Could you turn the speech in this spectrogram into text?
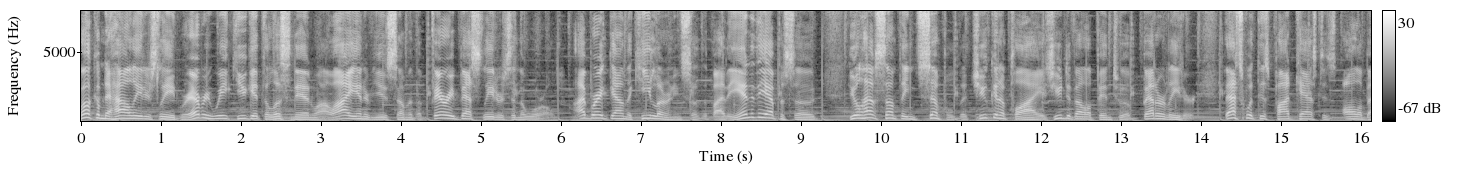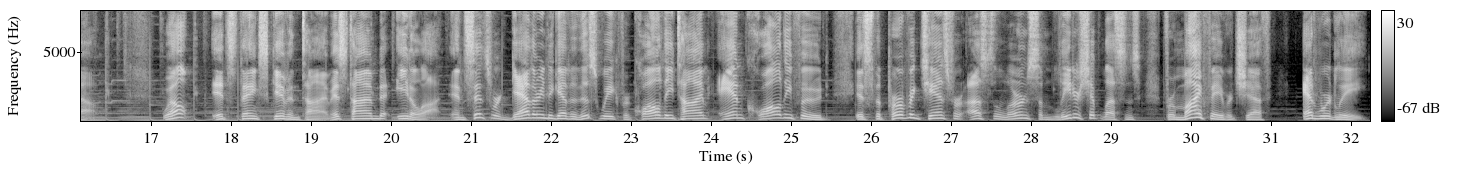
Welcome to How Leaders Lead, where every week you get to listen in while I interview some of the very best leaders in the world. I break down the key learnings so that by the end of the episode, you'll have something simple that you can apply as you develop into a better leader. That's what this podcast is all about. Well, it's Thanksgiving time. It's time to eat a lot. And since we're gathering together this week for quality time and quality food, it's the perfect chance for us to learn some leadership lessons from my favorite chef, Edward Lee.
